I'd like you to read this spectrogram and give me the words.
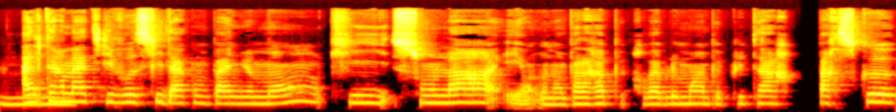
mmh. alternatives aussi d'accompagnement qui sont là et on en parlera probablement un peu plus tard parce que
